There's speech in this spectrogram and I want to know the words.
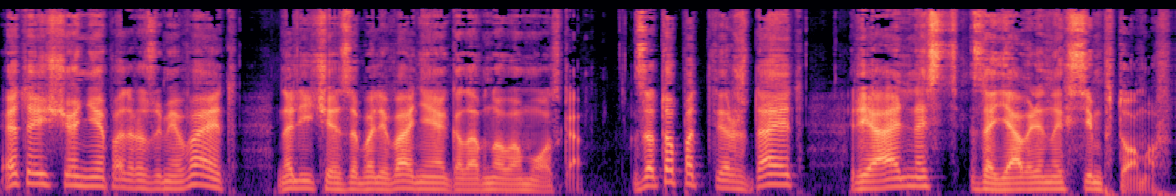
это еще не подразумевает наличие заболевания головного мозга, зато подтверждает реальность заявленных симптомов.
